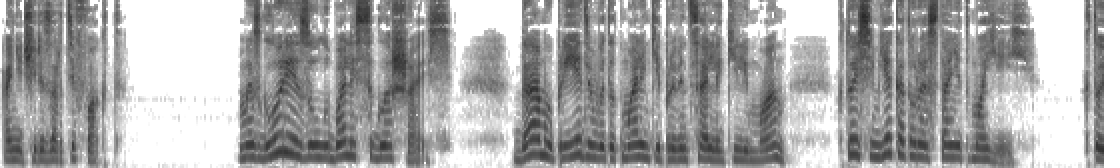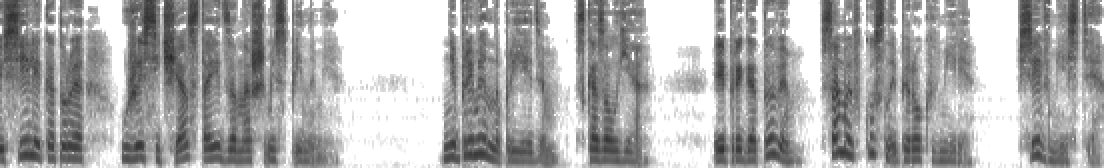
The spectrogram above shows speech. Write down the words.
а не через артефакт». Мы с Глорией заулыбались, соглашаясь. «Да, мы приедем в этот маленький провинциальный Килиман, к той семье, которая станет моей, к той силе, которая уже сейчас стоит за нашими спинами. «Непременно приедем», — сказал я. «И приготовим самый вкусный пирог в мире. Все вместе».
